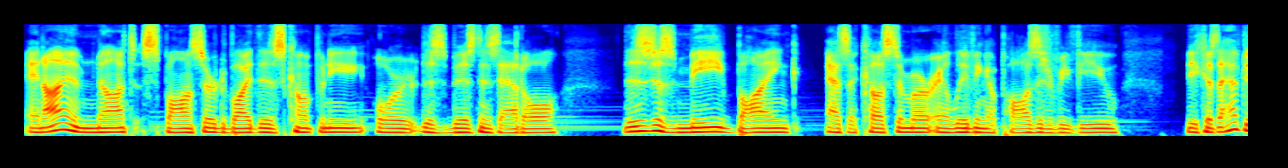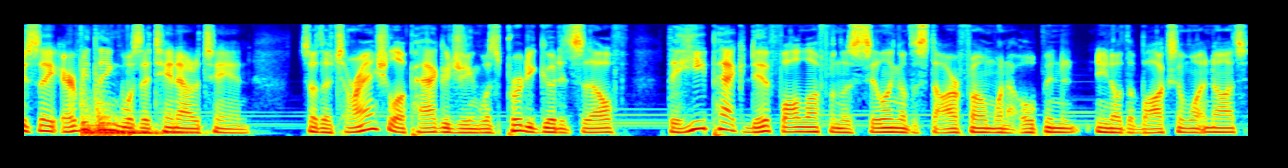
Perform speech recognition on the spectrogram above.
And I am not sponsored by this company or this business at all. This is just me buying as a customer and leaving a positive review because I have to say everything was a 10 out of 10. So the tarantula packaging was pretty good itself. The heat pack did fall off from the ceiling of the styrofoam when I opened, you know, the box and whatnot.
